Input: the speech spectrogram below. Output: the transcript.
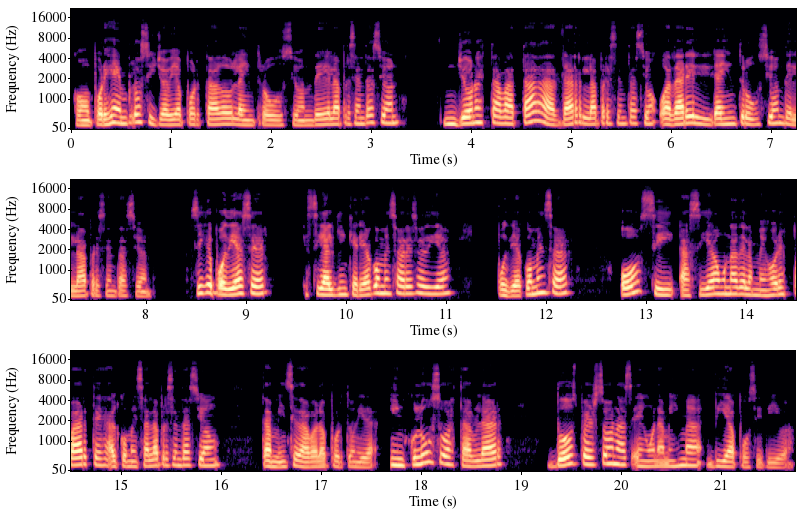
Como por ejemplo, si yo había aportado la introducción de la presentación, yo no estaba atada a dar la presentación o a dar la introducción de la presentación. Así que podía ser, si alguien quería comenzar ese día, podía comenzar, o si hacía una de las mejores partes al comenzar la presentación, también se daba la oportunidad. Incluso hasta hablar dos personas en una misma diapositiva.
